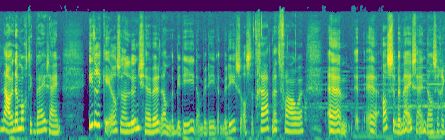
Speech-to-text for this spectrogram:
Nou, en daar mocht ik bij zijn iedere keer als we een lunch hebben, dan bij die, dan bij die, dan bij die, zoals dat gaat met vrouwen. Um, uh, als ze bij mij zijn, dan zeg ik,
